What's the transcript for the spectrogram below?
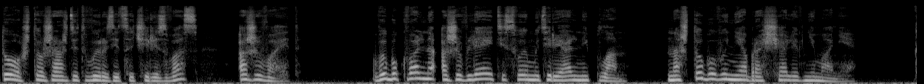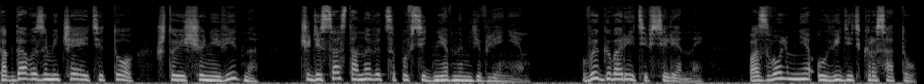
то, что жаждет выразиться через вас, оживает. Вы буквально оживляете свой материальный план, на что бы вы ни обращали внимания. Когда вы замечаете то, что еще не видно, чудеса становятся повседневным явлением. Вы говорите Вселенной «Позволь мне увидеть красоту»,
